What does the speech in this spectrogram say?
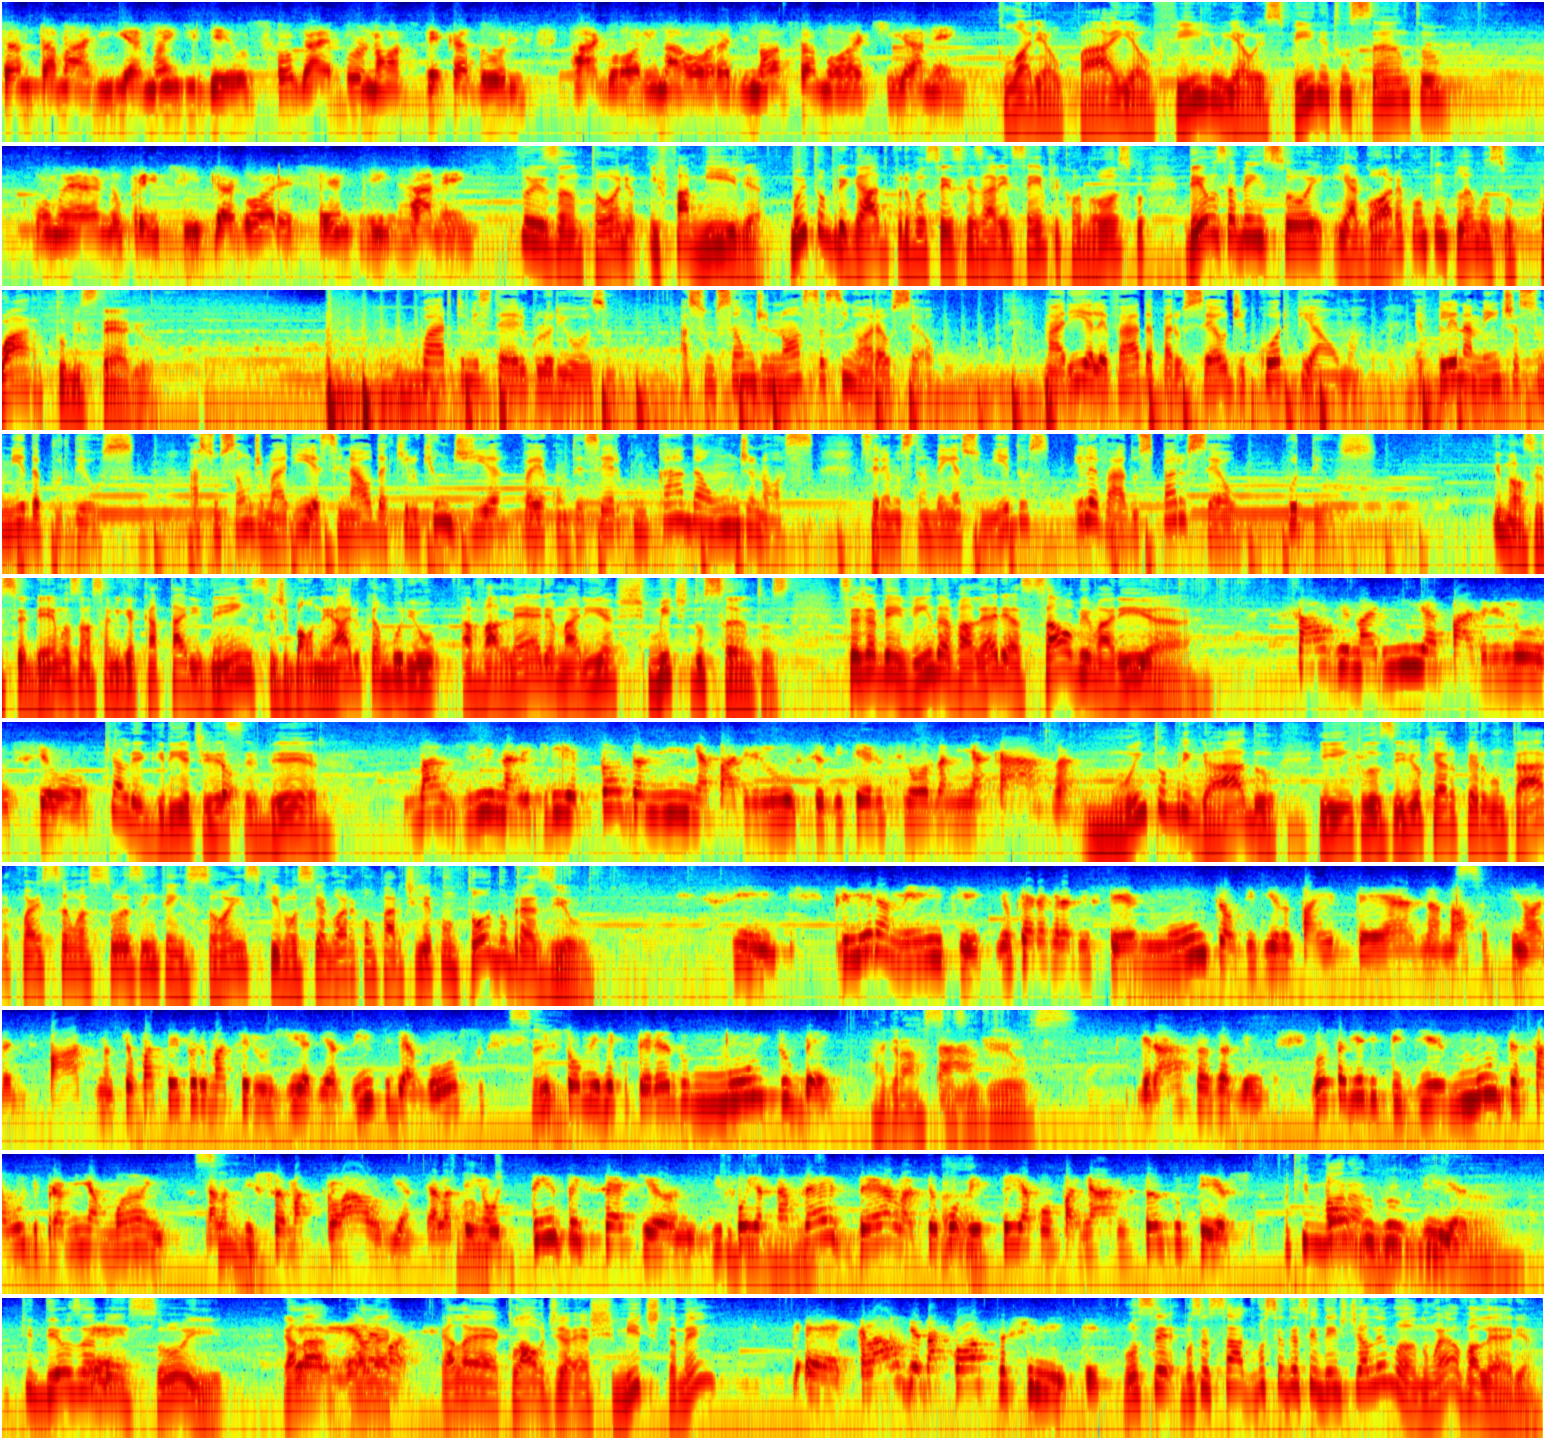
Santa Maria, Mãe de Deus, rogai por nós, pecadores, agora e na hora de nossa morte. Amém. Glória ao Pai, ao Filho e ao Espírito Santo. Como era no princípio, agora e sempre. Amém. Luiz Antônio e família, muito obrigado por vocês rezarem sempre conosco. Deus abençoe e agora contemplamos o quarto mistério. Quarto mistério glorioso Assunção de Nossa Senhora ao céu. Maria é levada para o céu de corpo e alma. É plenamente assumida por Deus. A Assunção de Maria é sinal daquilo que um dia vai acontecer com cada um de nós. Seremos também assumidos e levados para o céu por Deus. E nós recebemos nossa amiga catarinense de Balneário Camboriú, a Valéria Maria Schmidt dos Santos. Seja bem-vinda, Valéria. Salve Maria! Salve Maria, Padre Lúcio. Que alegria te receber. Imagina, a alegria toda minha, Padre Lúcio, de ter o senhor na minha casa. Muito obrigado. E, inclusive, eu quero perguntar quais são as suas intenções que você agora compartilha com todo o Brasil. Sim. Primeiramente, eu quero agradecer muito ao Divino Pai Eterno, Nossa Senhora de Fátima, que eu passei por uma cirurgia dia 20 de agosto Sim. e estou me recuperando muito bem. Ai, graças tá? a Deus. Graças a Deus. Gostaria de pedir muita saúde para minha mãe. Sim. Ela se chama Cláudia. Ela Cláudia. tem 87 anos. E foi uhum. através dela que eu é. comecei a acompanhar o Santo Terço. Que maravilha. Todos os dias. Que Deus é. abençoe. É. Ela, é, ela, ela, é, uma... ela é Cláudia é Schmidt também? É, Cláudia da Costa Schmidt. Você, você sabe, você é descendente de alemã, não é, Valéria?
